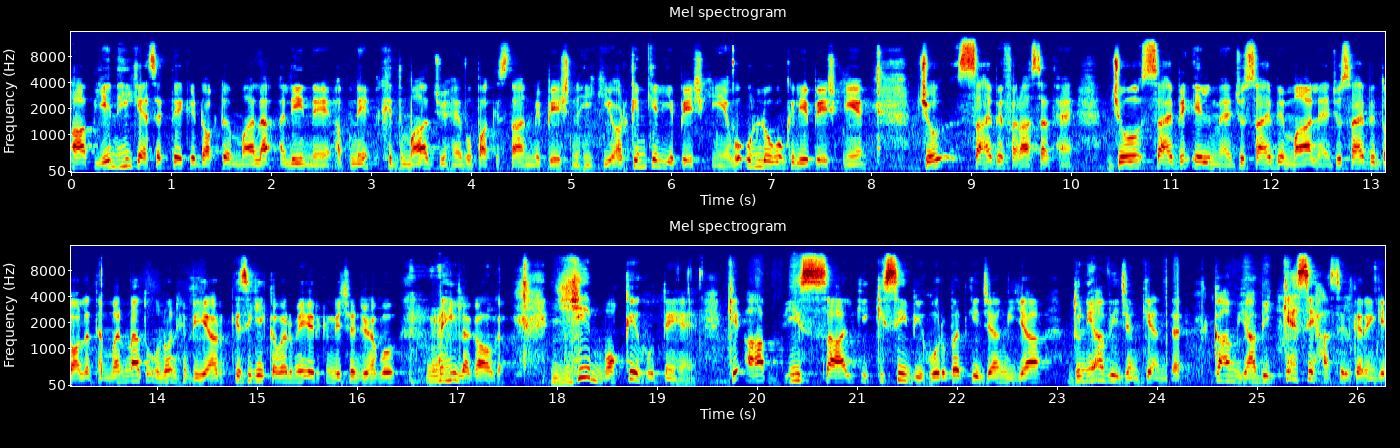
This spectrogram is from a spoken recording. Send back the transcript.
آپ یہ نہیں کہہ سکتے کہ ڈاکٹر مالا علی نے اپنے خدمات جو ہیں وہ پاکستان میں پیش نہیں کی اور کن کے لیے پیش کی ہیں؟ وہ ان لوگوں کے لیے پیش کی ہیں جو صاحب فراست ہیں، جو صاحب علم ہیں، جو صاحب مال ہیں، جو صاحب دولت ہیں۔ مرنا تو انہوں نے بھی ہے اور کسی کی قبر میں ایئر کنڈیشن جو ہے وہ نہیں لگا ہوگا۔ یہ موقع ہوتے ہیں کہ آپ بیس سال کی کسی بھی غربت کی جنگ یا دنیاوی جنگ کے اندر کامیابی کیسے حاصل کریں گے؟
